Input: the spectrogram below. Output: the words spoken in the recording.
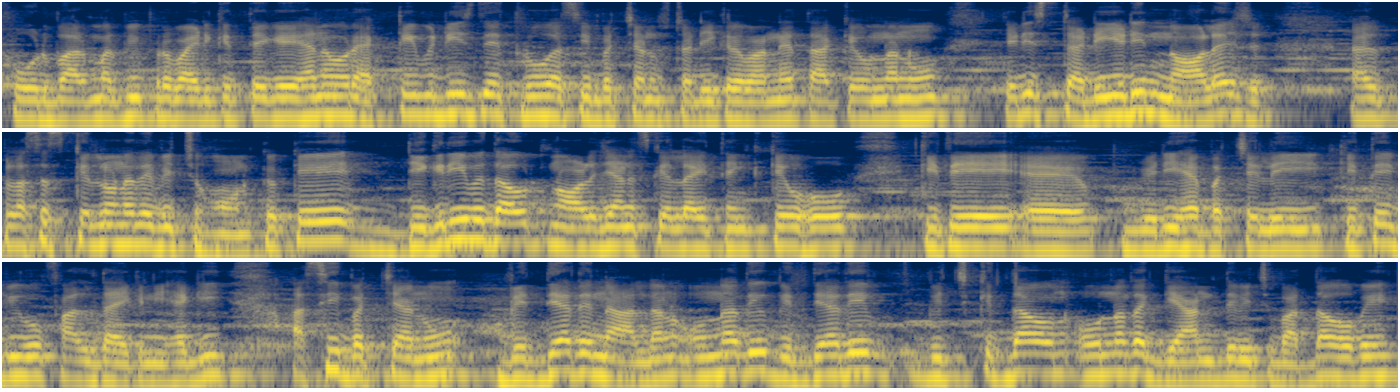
ਫੂਡ ਵਾਰਮਰ ਵੀ ਪ੍ਰੋਵਾਈਡ ਕੀਤੇ ਗਏ ਹਨ ਔਰ ਐਕਟੀਵਿਟੀਜ਼ ਦੇ ਥਰੂ ਅਸੀਂ ਬੱਚਿਆਂ ਨੂੰ ਸਟੱਡੀ ਕਰਵਾਉਂਦੇ ਹਾਂ ਤਾਂ ਕਿ ਉਹਨਾਂ ਨੂੰ ਜਿਹੜੀ ਸਟੱਡੀ, ਜਿਹੜੀ ਨੌਲੇਜ ਪਲੱਸ ਸਕਿੱਲ ਉਹਨਾਂ ਦੇ ਵਿੱਚ ਹੋਣ, ਕਿਉਂਕਿ degree without knowledge and skill I think ਕਿ ਉਹ ਕਿਤੇ ਜਿਹੜੀ ਹੈ ਬੱਚੇ ਲਈ ਕਿਤੇ ਵੀ ਉਹ ਫਲਦਾਇਕ ਨਹੀਂ ਹੈਗੀ। ਅਸੀਂ ਬੱਚਿਆਂ ਨੂੰ ਵਿੱਦਿਆ ਦੇ ਨਾਲ ਨਾਲ ਉਹਨਾਂ ਦੀ ਵਿੱਦਿਆ ਦੇ ਵਿੱਚ ਕਿੱਦਾਂ ਉਨ- ਉਹਨਾਂ ਦਾ ਗਿਆਨ ਦੇ ਵਿੱਚ ਵਾਧਾ ਹੋਵੇ,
